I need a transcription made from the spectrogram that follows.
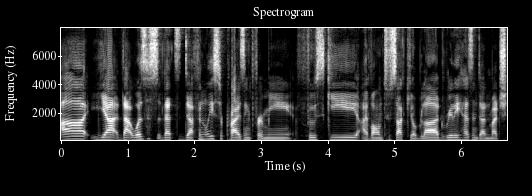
Uh yeah, that was that's definitely surprising for me. Fuski, I want to suck your blood really hasn't done much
